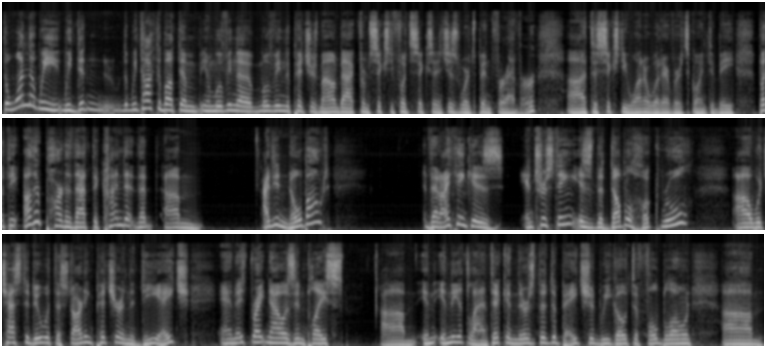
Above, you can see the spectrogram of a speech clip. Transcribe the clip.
the one that we we didn't we talked about them you know moving the moving the pitcher's mound back from 60 foot 6 inches where it's been forever uh, to 61 or whatever it's going to be but the other part of that the kind of that um, i didn't know about that i think is interesting is the double hook rule uh, which has to do with the starting pitcher and the dh and it right now is in place um, in in the Atlantic, and there's the debate: should we go to full blown um,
